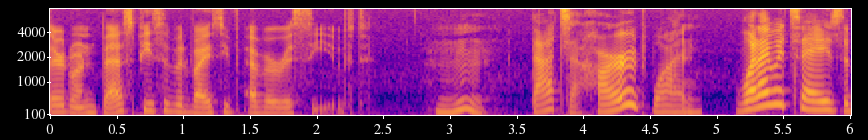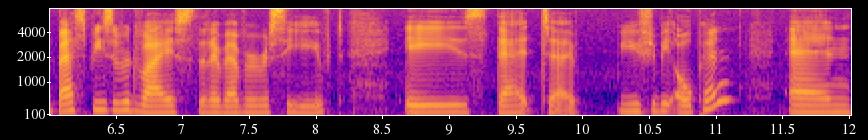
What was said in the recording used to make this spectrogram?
third one. Best piece of advice you've ever received. Hmm, that's a hard one. What I would say is the best piece of advice that I've ever received is that uh, you should be open and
